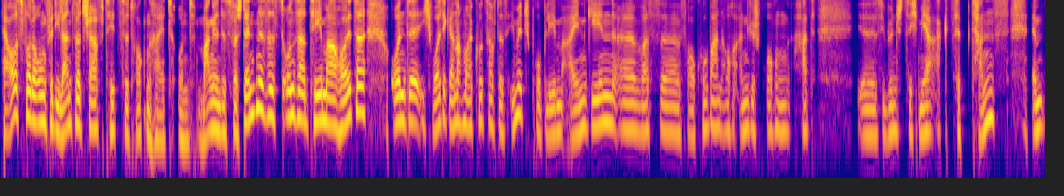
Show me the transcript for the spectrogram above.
Herausforderung für die Landwirtschaft, Hitze, Trockenheit und mangelndes Verständnis ist unser Thema heute. Und äh, ich wollte gerne noch mal kurz auf das Imageproblem eingehen, äh, was äh, Frau Koban auch angesprochen hat. Äh, sie wünscht sich mehr Akzeptanz. Ähm,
